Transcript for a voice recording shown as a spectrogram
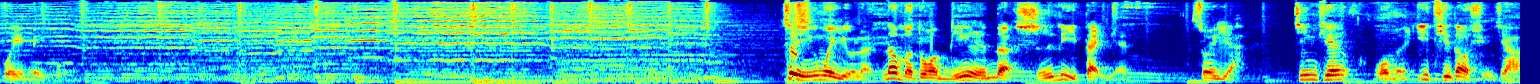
回美国。正因为有了那么多名人的实力代言，所以啊，今天我们一提到雪茄，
